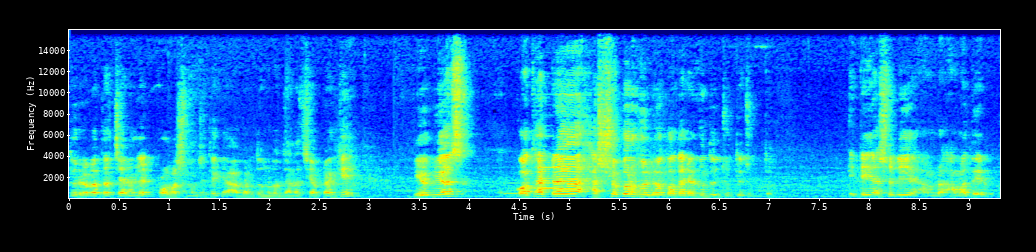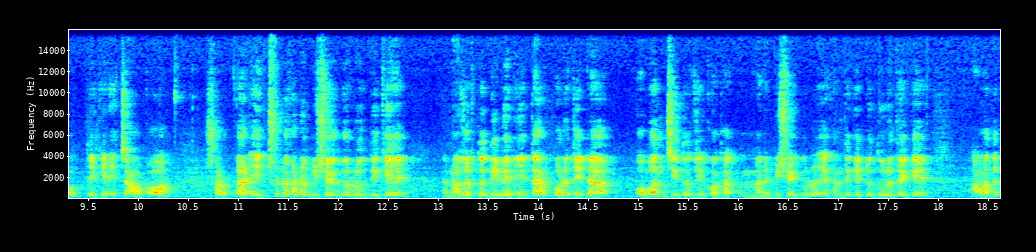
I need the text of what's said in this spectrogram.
দূরের বার্তা চ্যানেলের প্রবাস মঞ্চ থেকে আবার ধন্যবাদ জানাচ্ছি আপনাকে। প্রিয় কথাটা হাস্যকর হলেও কথাটা কিন্তু যুক্তিযুক্ত। এটাই আসলে আমরা আমাদের প্রত্যেকেরই চাওয়া পাওয়া। সরকার এই ছোটখাটো বিষয়গুলোর দিকে নজর তো দিবেনই। তারপরে যেটা অবাঞ্ছিত যে কথা মানে বিষয়গুলো, এখান থেকে একটু দূরে থেকে আমাদের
